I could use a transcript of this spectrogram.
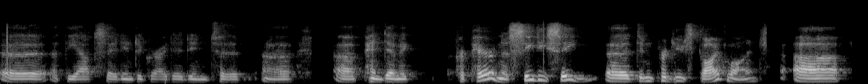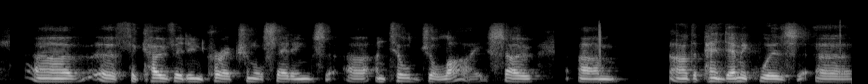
at the outset integrated into pandemic preparedness. CDC uh, didn't produce guidelines uh, uh, for COVID in correctional settings until July. So um, uh, the pandemic was uh,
